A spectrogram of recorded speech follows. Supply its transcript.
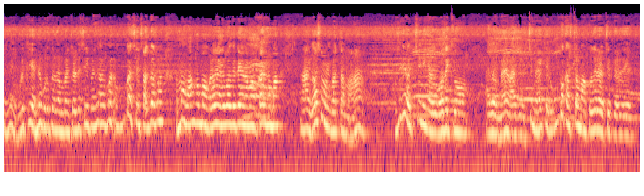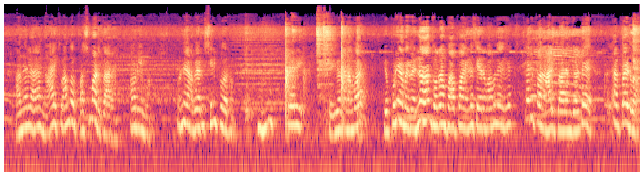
என்ன இவளுக்கு என்ன கொடுக்கணும்? நம்ம சொல்லிட்டு சிரிப்பு ரொம்ப ரொம்ப சரி, சந்தோஷமா அம்மா வாங்கம்மா உங்களெல்லாம் எதிர்பார்த்துட்டேன் நம்ம உட்காருங்கம்மா. நான் யோசனை பண்ணி பார்த்தம்மா. குதிரை வச்சு நீங்கள் அது உதைக்கும். அதை மே அதை வச்சு மேய்க்க ரொம்ப கஷ்டமா குதிரை வச்சுருக்கிறது. அதனால் நாளைக்கு வாங்க ஒரு பசுமாடு தாரேன் அப்படிமா உடனே அவருக்கு சிரிப்பு வரும். ம், சரி செய்வேன் நம்ம. எப்படியும் நம்ம என்னதான் சொல்கிறான் பார்ப்பான் என்ன செய்கிறோம் பாப்பா சரிப்பா நாளைக்கு வரேன்னு சொல்லிட்டு போயிடுவான்.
